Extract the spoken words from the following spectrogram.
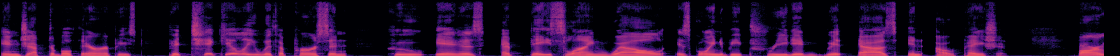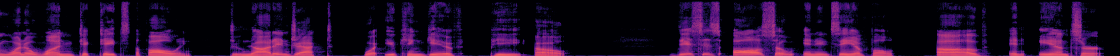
injectable therapies, particularly with a person who is at baseline well, is going to be treated with as an outpatient. Pharm 101 dictates the following do not inject what you can give PO. This is also an example of an answer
